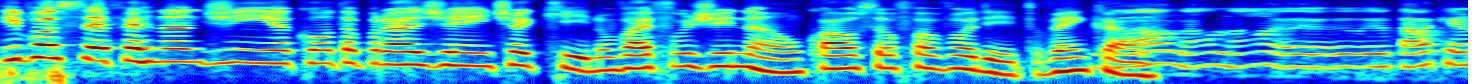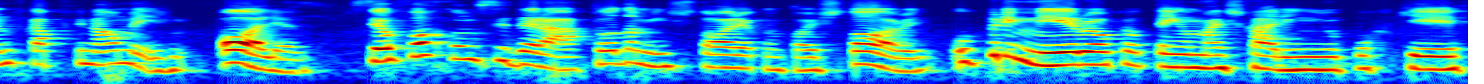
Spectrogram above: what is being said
E você, Fernandinha, conta pra gente aqui. Não vai fugir, não. Qual o seu favorito? Vem cá. Não, não, não. Eu, eu tava querendo ficar pro final mesmo. Olha, se eu for considerar toda a minha história com Toy Story, o primeiro é o que eu tenho mais carinho, porque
